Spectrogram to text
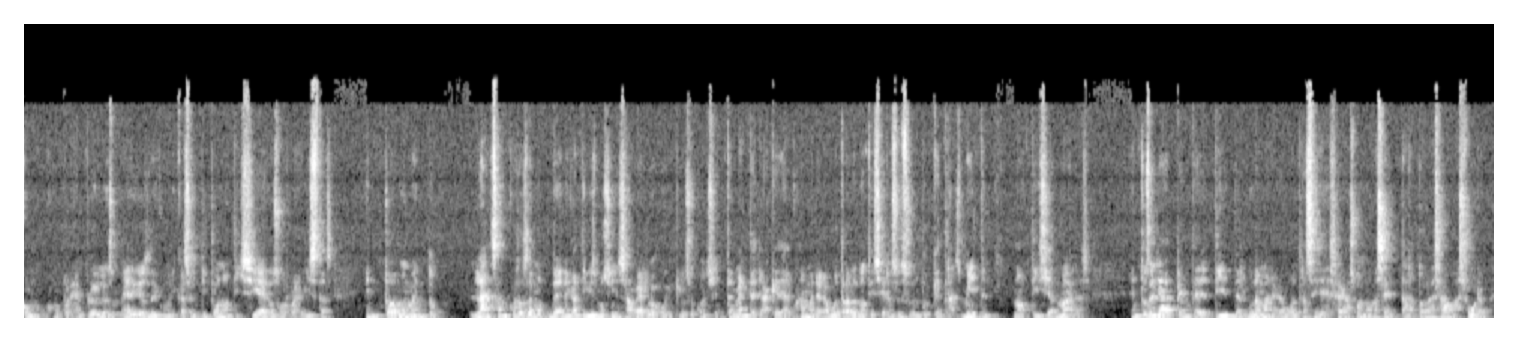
como, como por ejemplo los medios de comunicación tipo noticieros o revistas, en todo momento lanzan cosas de, de, negativismo sin saberlo o incluso conscientemente, ya que de alguna manera u otra los noticieros eso es lo que transmiten, noticias malas. Entonces ya depende de ti, de alguna manera u otra, si deseas o no aceptar toda esa basura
